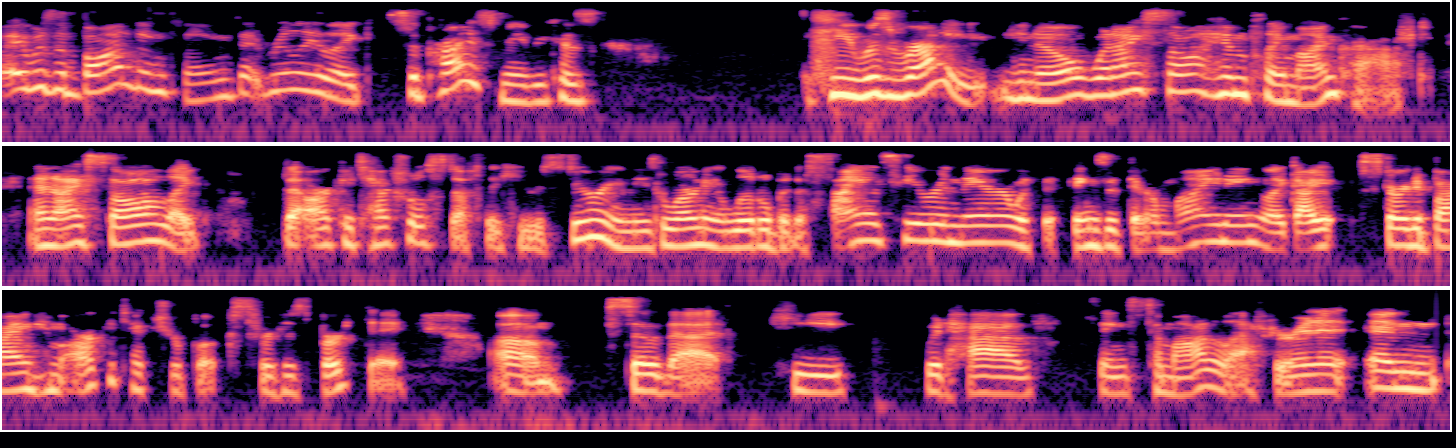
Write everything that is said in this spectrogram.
it was a bonding thing that really like surprised me because he was right. You know, when I saw him play Minecraft and I saw like the architectural stuff that he was doing, he's learning a little bit of science here and there with the things that they're mining. Like I started buying him architecture books for his birthday um, so that he would have things to model after. And it, and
